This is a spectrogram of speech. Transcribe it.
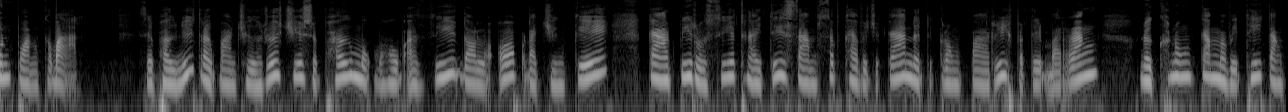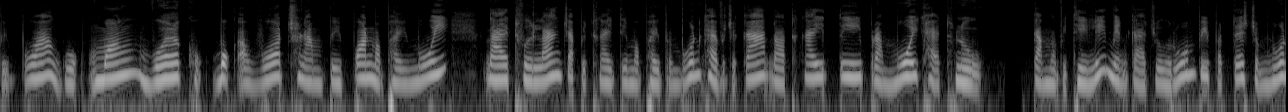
4000ក្បាលសៀវភៅនេះត្រូវបានជ្រើសរើសជាសៀវភៅមុខមហូបអាស៊ីដ៏ល្អផ្ដាច់ជាងគេ កាលពីរសៀលថ្ងៃទី30ខែវិច្ឆិកានៅទីក្រុងប៉ារីសប្រទេសបារាំង នៅក្នុងកម្មវិធីតាំងពីពណ៌ Gukmong World Cookbook Award ឆ្នាំ2021ដែលធ្វើឡើងចាប់ពីថ្ងៃទី29ខែវិច្ឆិកាដល់ថ្ងៃទី6ខែធ្នូកម្មវិធីនេះមានការចូលរួមពីប្រទេសចំនួន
